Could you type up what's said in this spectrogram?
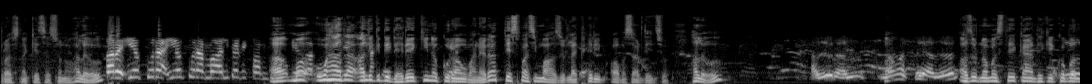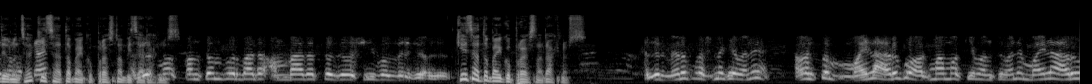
प्रश्न के छ सुनौ? हेलो। तर यो कुरा यो कुरा म अलिकति म उहाँलाई अलिकति धेरै किन कुराउँ भनेर त्यसपछि म हजुरलाई फेरि अवसर दिन्छु। हेलो। हजुर नमस्ते हजुर। हजुर नमस्ते। कहाँदेखि को बोल्दै हुनुहुन्छ? के छ तपाईँको प्रश्न विचार राख्नुहोस्। कञ्चनपुरबाट अम्बादत्त जोशी बोल्दैछु हजुर। के छ तपाईँको प्रश्न? राख्नुहोस्। हजुर मेरो प्रश्न के भने अब जस्तो महिलाहरूको हकमा म के भन्छु भने महिलाहरू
